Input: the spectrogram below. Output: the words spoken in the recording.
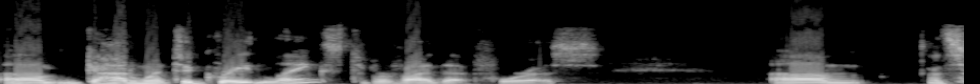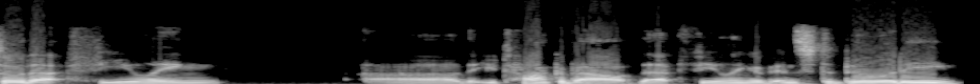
Um, God went to great lengths to provide that for us, um, and so that feeling uh, that you talk about, that feeling of instability,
